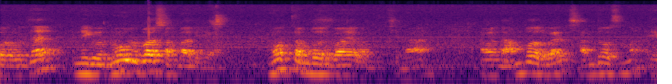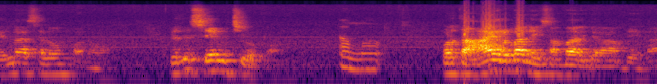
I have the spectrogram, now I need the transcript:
ஒரு இன்னைக்கு ஒரு நூறு ரூபாய் சம்பாதிக்கிறான். நூற்றம்பது ரூபாய் வந்துச்சுன்னா அவன் அந்த ஐம்பது ரூபாய் சந்தோஷமா எல்லா செலவும் பண்ணுவான். எது சேமிச்சு வைப்பான். ஆமா ஒருத்தன் ஆயிரம் ரூபாய் இன்னைக்கு சம்பாதிக்கிறான் அப்படின்னா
